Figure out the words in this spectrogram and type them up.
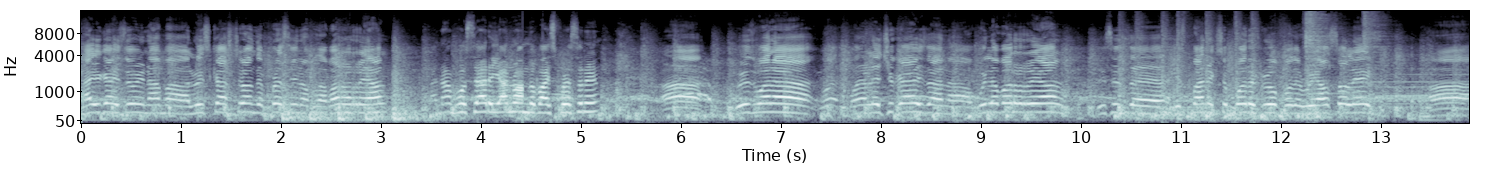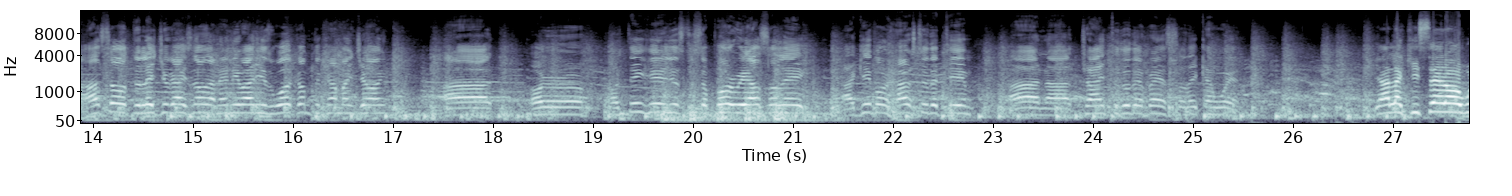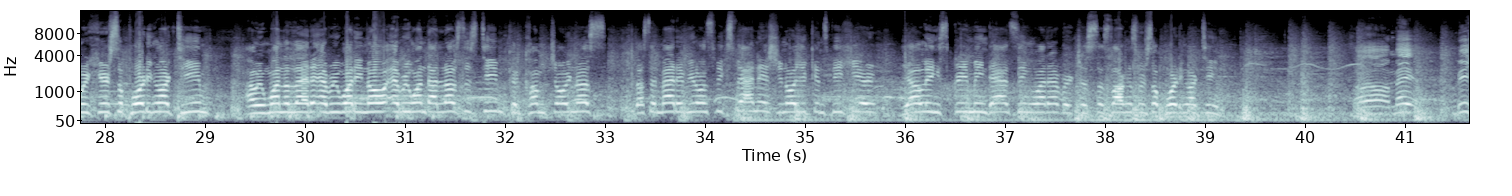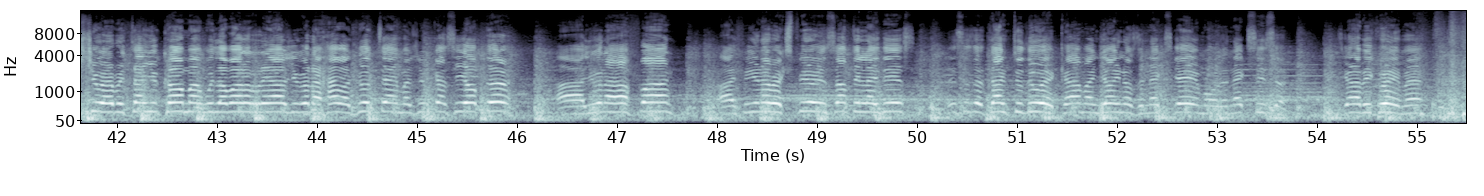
how you guys doing? I'm uh, Luis Castro, I'm the president of La Barra Real. And I'm Jose Arellano, I'm the vice president. Uh, we just wanna wanna let you guys and uh, we La Barra Real. This is the Hispanic supporter group for the Real Salt Lake. Uh, also to let you guys know that anybody is welcome to come and join. Uh, our, our thing here is just to support Real Salt Lake, uh, give our hearts to the team, and uh, trying to do their best so they can win. Yeah, like he said, uh, we're here supporting our team, and we want to let everybody know, everyone that loves this team can come join us. Doesn't matter if you don't speak Spanish, you know, you can speak here, yelling, screaming, dancing, whatever, just as long as we're supporting our team. Uh, may, be sure every time you come and with La Barra Real, you're gonna have a good time. As you can see up there, uh, you're gonna have fun. Uh, if you never experienced something like this, this is the time to do it. Come and join us the next game or the next season. It's gonna be great, man.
